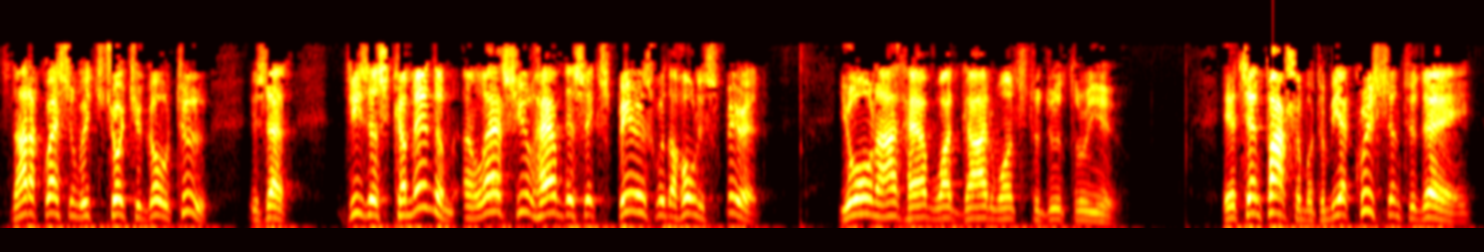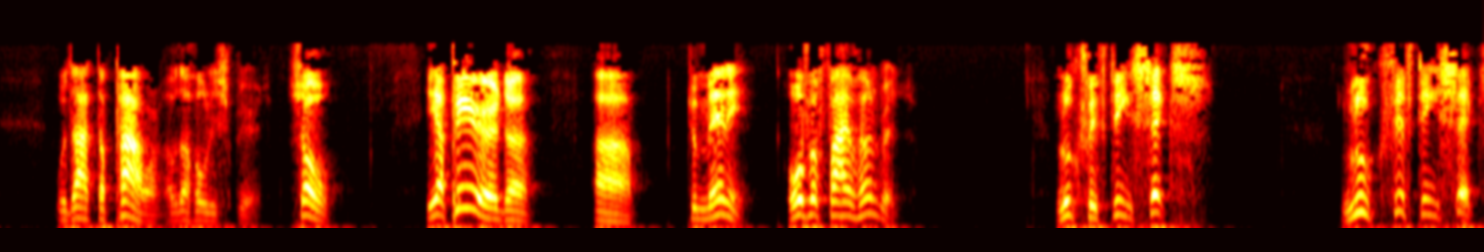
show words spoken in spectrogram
It's not a question which church you go to. Is that Jesus commend them. Unless you have this experience with the Holy Spirit, you will not have what God wants to do through you. It's impossible to be a Christian today without the power of the Holy Spirit. So, he appeared uh, uh, to many, over 500. Luke 15, 6. Luke 15, 6.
